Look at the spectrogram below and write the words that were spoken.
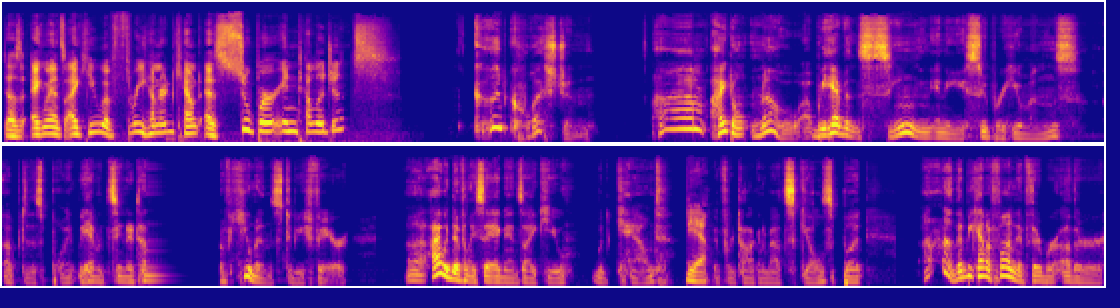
Does Eggman's IQ of 300 count as super intelligence? Good question. Um, I don't know. We haven't seen any superhumans up to this point. We haven't seen a ton of humans, to be fair. Uh, I would definitely say Eggman's IQ would count. Yeah. If we're talking about skills, but I don't know. That'd be kind of fun if there were other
